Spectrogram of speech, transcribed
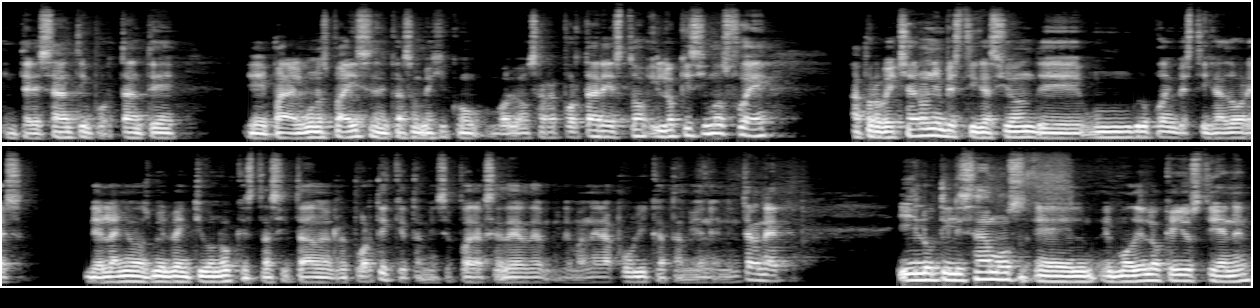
interesante, importante eh, para algunos países. En el caso de México volvemos a reportar esto. Y lo que hicimos fue aprovechar una investigación de un grupo de investigadores del año 2021 que está citado en el reporte y que también se puede acceder de, manera pública también en Internet. Y lo utilizamos, el, el modelo que ellos tienen,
